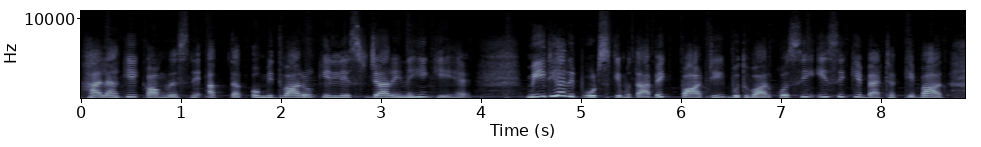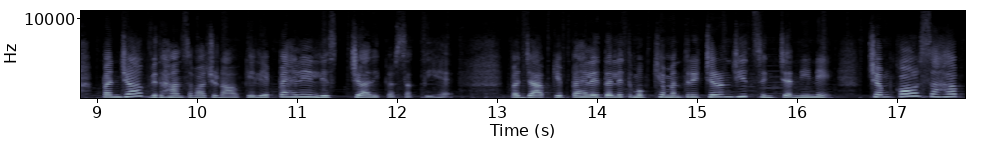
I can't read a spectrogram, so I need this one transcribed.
हालाँकि कांग्रेस ने अब तक उम्मीदवारों की लिस्ट जारी नहीं की है। मीडिया रिपोर्ट्स के मुताबिक पार्टी बुधवार को सीईसी की बैठक के बाद पंजाब विधानसभा चुनाव के लिए पहली लिस्ट जारी कर सकती है। पंजाब के पहले दलित मुख्यमंत्री चरणजीत सिंह चन्नी ने चमकौर साहब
